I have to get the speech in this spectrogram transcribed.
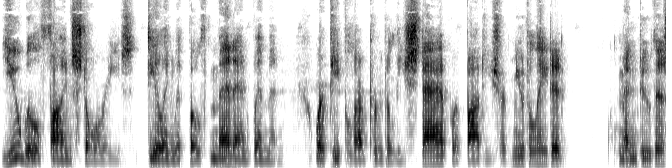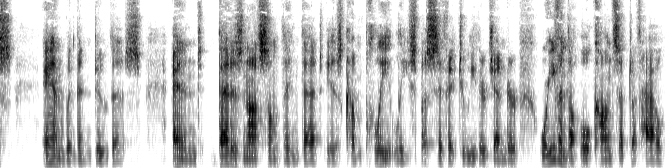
you will find stories dealing with both men and women where people are brutally stabbed, where bodies are mutilated. Men do this, and women do this. And that is not something that is completely specific to either gender, or even the whole concept of how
